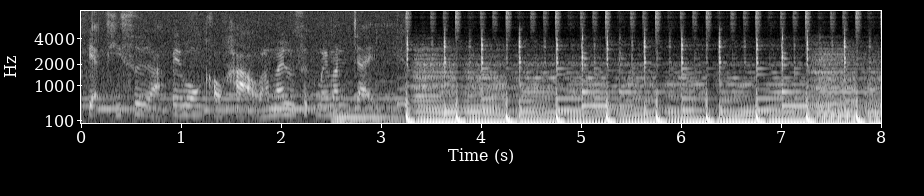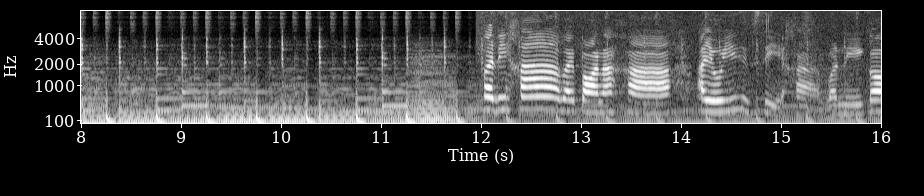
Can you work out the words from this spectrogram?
เปียกที่เสื้อ เป็นวงขาวๆทำให้รู้สึกไม่มั่นใจ สวัสดีค่ะ ใบปอนะคะ อายุ 24 ค่ะ วันนี้ก็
